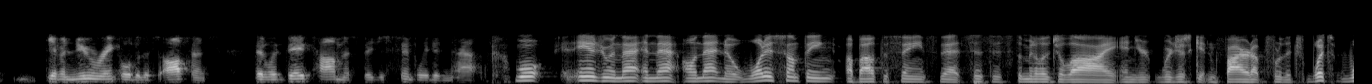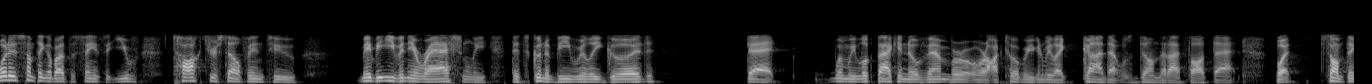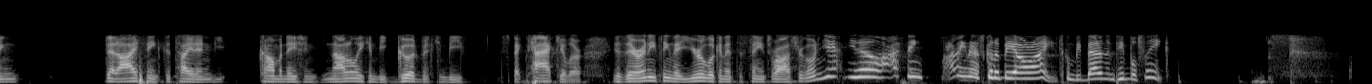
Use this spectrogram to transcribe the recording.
give a new wrinkle to this offense that with Dave Thomas they just simply didn't have. Well, Andrew, in that and that on that note, what is something about the Saints that since it's the middle of July and you're we're just getting fired up for the what's what is something about the Saints that you've talked yourself into, maybe even irrationally, that's going to be really good, that when we look back in November or October, you're going to be like, God, that was dumb that I thought that. But something that I think the tight end combination not only can be good, but can be spectacular. Is there anything that you're looking at the Saints roster going, yeah, you know, I think I think that's going to be all right. It's going to be better than people think.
